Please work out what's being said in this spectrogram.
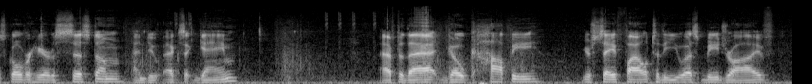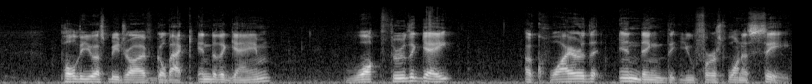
just go over here to System and do Exit Game. After that, go copy your save file to the USB drive. Pull the USB drive, go back into the game. Walk through the gate. Acquire the ending that you first want to see.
